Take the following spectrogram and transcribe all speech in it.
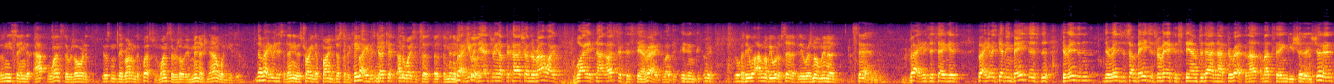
wasn't he saying that at once there was already, wasn't, they brought him the question, once there was already a minute, now what do you do? no, right, he was just So then he was trying to find a justification. Right, he was justi- it, otherwise it's a, a, a minute. Right, he was answering up the kash on the round why, why it's not us that to stand. Right. Well, he didn't. But he, I don't know if he would have said if there was no minute stand. Right. He's just saying is Right, he was giving basis. th- There isn't, there is some basis for Riddick to stand for that, not the rest. And I, I'm not saying you should or you shouldn't.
